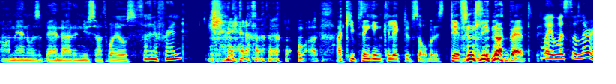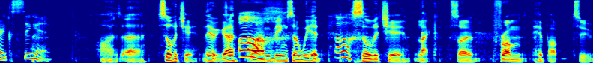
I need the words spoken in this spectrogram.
oh man, it was a band out in New South Wales. Find a friend. Yeah. I keep thinking collective soul, but it's definitely not that. Wait, what's the lyrics? Sing it. Oh, uh, Silverchair. There we go. Why I'm being so weird. Oh. Silverchair. Like, so from hip hop to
